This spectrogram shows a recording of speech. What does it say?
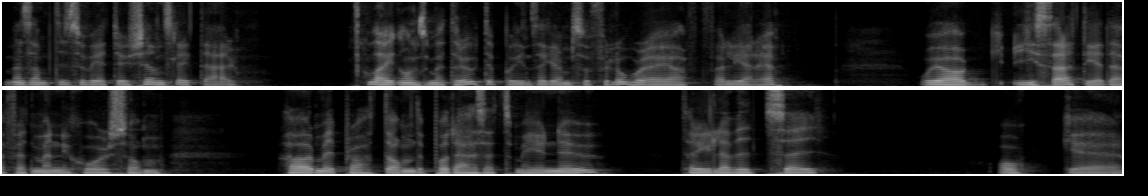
Men samtidigt så vet jag hur känsligt det är. Varje gång som jag tar ut det på Instagram så förlorar jag följare. Och jag gissar att det är därför att människor som hör mig prata om det på det här sättet som jag gör nu tar illa vid sig och eh,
